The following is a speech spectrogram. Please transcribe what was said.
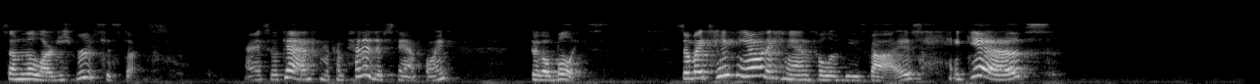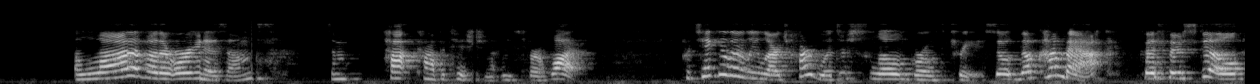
some of the largest root systems. Okay, so again, from a competitive standpoint, big old bullies. So by taking out a handful of these guys, it gives a lot of other organisms some hot competition, at least for a while. Particularly large hardwoods are slow growth trees. So they'll come back because they're still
